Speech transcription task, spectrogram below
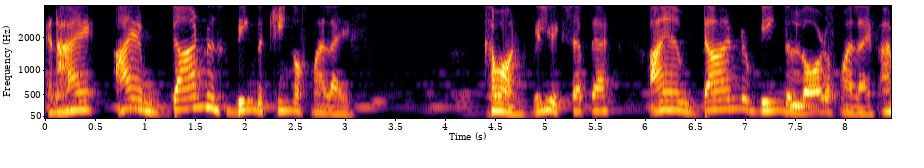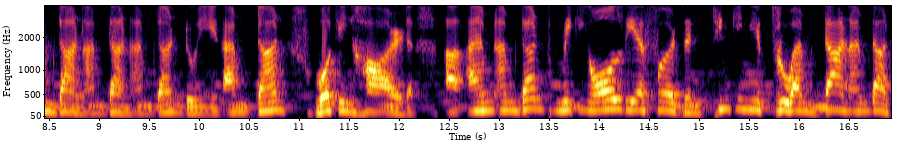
And I, I am done being the King of my life. Come on, will you accept that? I am done being the Lord of my life. I'm done. I'm done. I'm done doing it. I'm done working hard. Uh, I'm, I'm done making all the efforts and thinking it through. I'm done. I'm done.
